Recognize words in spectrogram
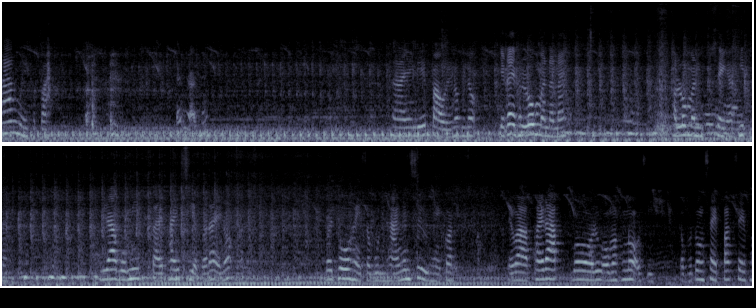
ทางเลยสปานจังหวะนั้นหาอย่างเดียวเป่าเลยเนาะพี่เนาะอยากได้พัดลมอันนั้นนะพัดลมมันแสงอาทิตย์นะเวลาโบมีสายไฟเสียบก็ได้เนาะ ไปโทรให้กระบุญหาเงินซื้อให้ก่อน แต่ว่าไฟดับบ่ดูออกมาข้างนอกสิกับบ่ต้องใส่ปลั๊กใส่ไฟ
